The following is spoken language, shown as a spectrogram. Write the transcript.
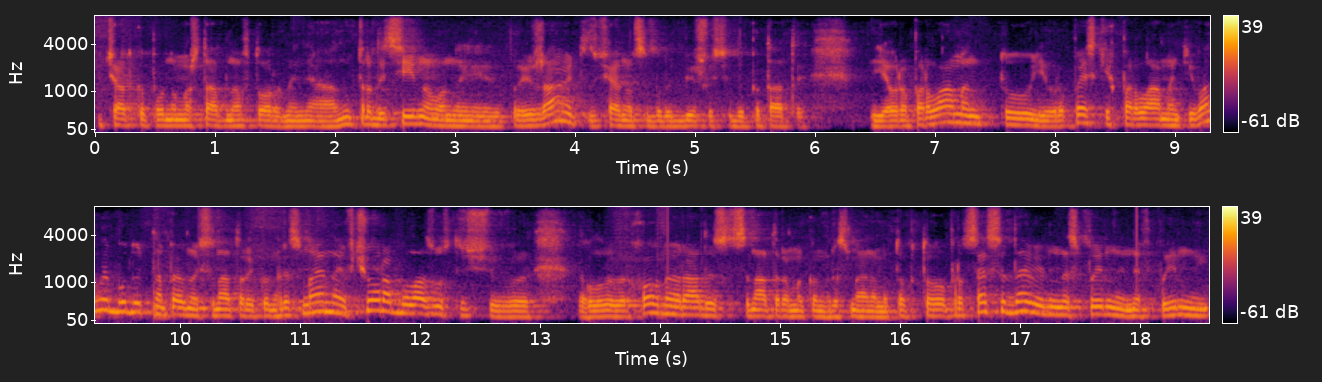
початку повномасштабного вторгнення. Ну традиційно вони приїжджають. Звичайно, це будуть більшості депутати Європарламенту, європейських парламентів, але будуть напевно сенатори і конгресмени. Вчора була зустріч в голови Верховної Ради з сенаторами конгресменами. Тобто процес іде, він не спинний, невпинний,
